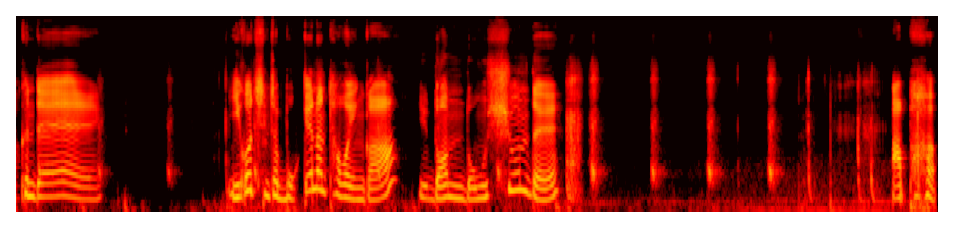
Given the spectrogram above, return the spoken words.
아, 근데 이거 진짜 못 깨는 타워인가? 이- 넌 너무 쉬운데. 아파.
